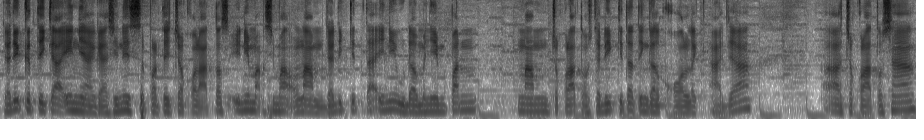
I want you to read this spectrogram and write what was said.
Jadi ketika ini ya guys ini seperti coklatos ini maksimal 6 jadi kita ini udah menyimpan 6 coklatos jadi kita tinggal collect aja uh, coklatosnya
